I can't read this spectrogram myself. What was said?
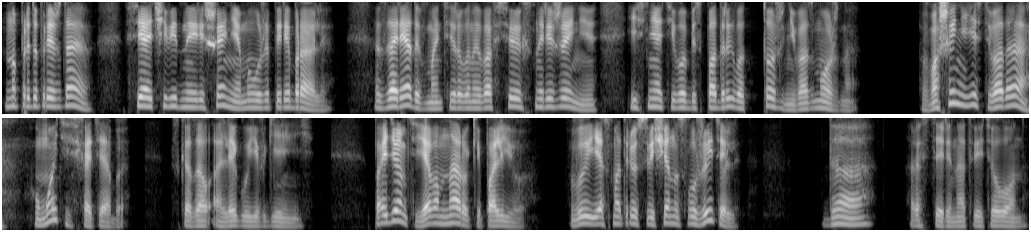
Но предупреждаю, все очевидные решения мы уже перебрали. Заряды вмонтированы во все их снаряжение, и снять его без подрыва тоже невозможно. «В машине есть вода, умойтесь хотя бы», — сказал Олегу Евгений. «Пойдемте, я вам на руки полью. Вы, я смотрю, священнослужитель?» «Да», — растерянно ответил он.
